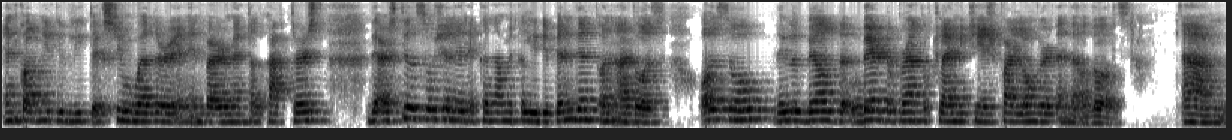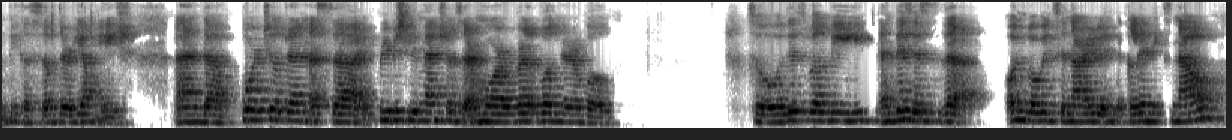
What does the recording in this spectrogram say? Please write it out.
and cognitively to extreme weather and environmental factors. They are still socially and economically dependent on adults. Also, they will the, bear the brunt of climate change far longer than the adults um, because of their young age. And uh, poor children, as uh, previously mentioned, are more vulnerable. So this will be, and this is the ongoing scenario in the clinics now.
